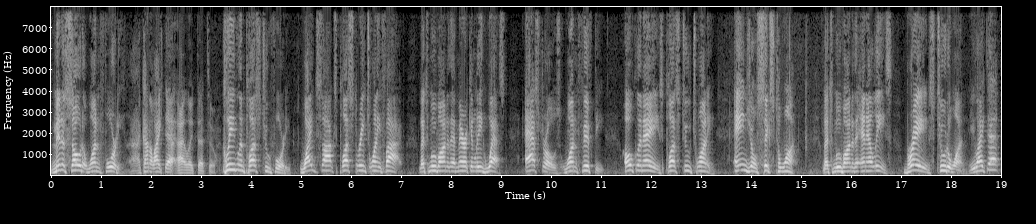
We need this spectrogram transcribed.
Minnesota 140. I kind of like that. I like that too. Cleveland plus 240. White Sox plus 325. Let's move on to the American League West. Astros 150. Oakland A's plus 220. Angels 6 to 1. Let's move on to the NL East. Braves 2 to 1. You like that?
